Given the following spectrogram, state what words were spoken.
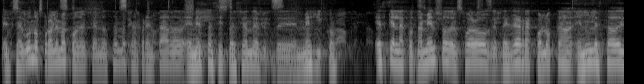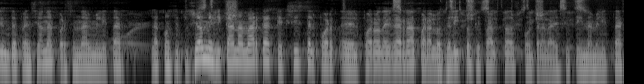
El segundo problema con el que nos hemos enfrentado en esta situación de, México es que el acotamiento del fuero de guerra coloca en un estado de indefensión al personal militar. La Constitución mexicana marca que existe el, el fuero de guerra para los delitos y faltas contra la disciplina militar.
